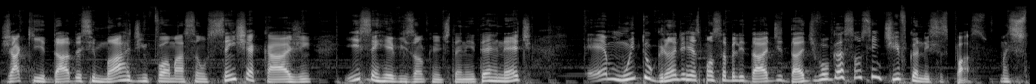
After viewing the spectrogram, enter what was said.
Já que, dado esse mar de informação sem checagem e sem revisão que a gente tem na internet, é muito grande a responsabilidade da divulgação científica nesse espaço. Mas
